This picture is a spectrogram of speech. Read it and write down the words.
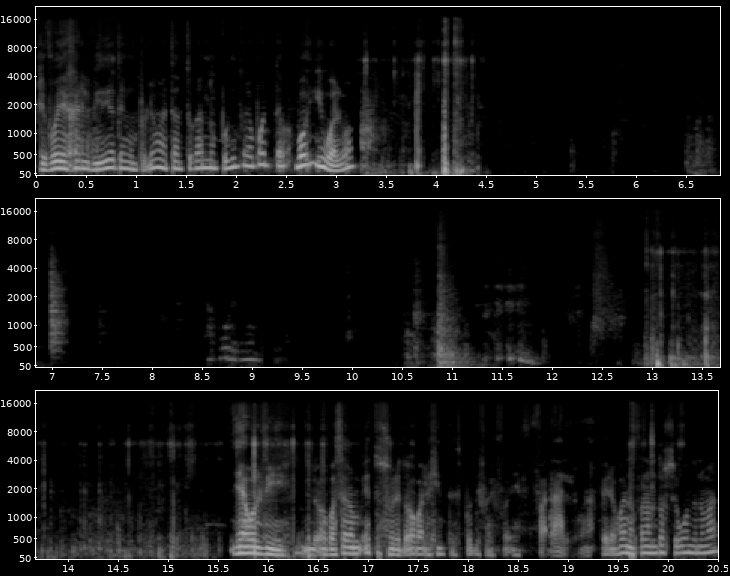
les voy a dejar el video, tengo un problema, me están tocando un poquito la puerta. Voy y vuelvo. Ya volví. Lo pasaron, esto sobre todo para la gente de Spotify fue fatal, pero bueno, fueron dos segundos nomás.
